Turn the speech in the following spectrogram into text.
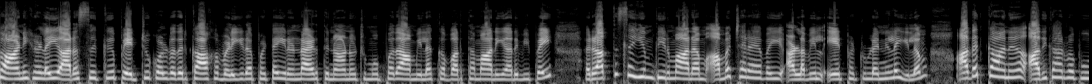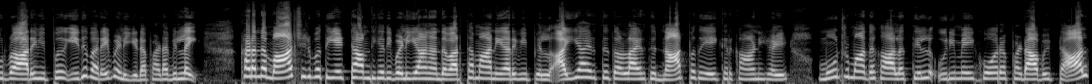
காணிகளை அரசுக்கு பெற்றுக்கொள்வதற்காக வெளியிடப்பட்ட இரண்டாயிரத்து நானூற்று முப்பதாம் இலக்க வர்த்தமானி அறிவிப்பை ரத்து செய்யும் தீர்மானம் அமைச்சரவை அளவில் ஏற்பட்டுள்ள நிலையிலும் அதற்கான அதிகாரப்பூர்வ அறிவிப்பு இதுவரை வெளியிடப்படவில்லை. கடந்த மார்ச் இருபத்தி எட்டாம் தேதி வெளியான அந்த வர்த்தமானி அறிவிப்பில் ஐயாயிரத்து தொள்ளாயிரத்து நாற்பது ஏக்கர் காணிகள் மூன்று மாத காலத்தில் உரிமை கோரப்படாவிட்டால்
